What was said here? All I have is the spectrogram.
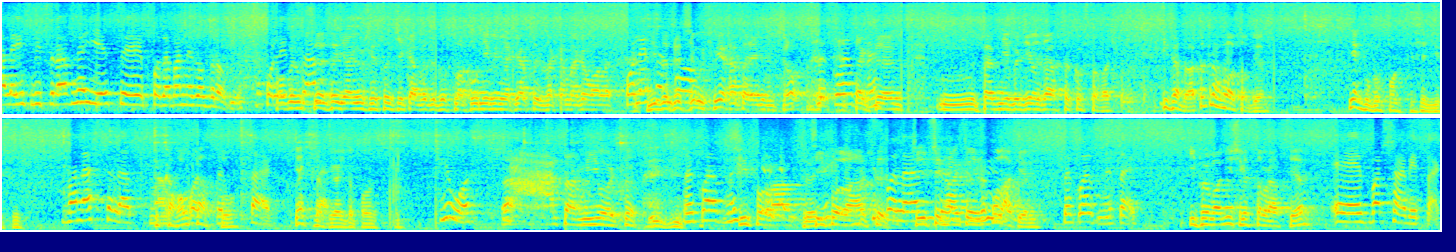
ale jest wytrawny i jest e, podawany do zdrowiu. Powiem Polecam. szczerze, ja już jestem ciekawy tego smaku. Nie wiem jak ja to jest za kamerą, ale Polecam widzę, że się uśmiecha tajemniczo. Także mm, pewnie będziemy zaraz to kosztować. Izabela, to trochę o tobie. Jak długo w Polsce siedzisz już? 12 lat mam kawał w Polsce. czasu. Tak. Jak trafiłaś do Polski? Miłość. A, ta miłość. Dokładnie. Ci Polacy. Ci Polacy. Ci Polacy. Czyli przyjechałeś tutaj za Polakiem. Dokładnie, tak. I prowadzisz restaurację. E, w Warszawie, tak.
